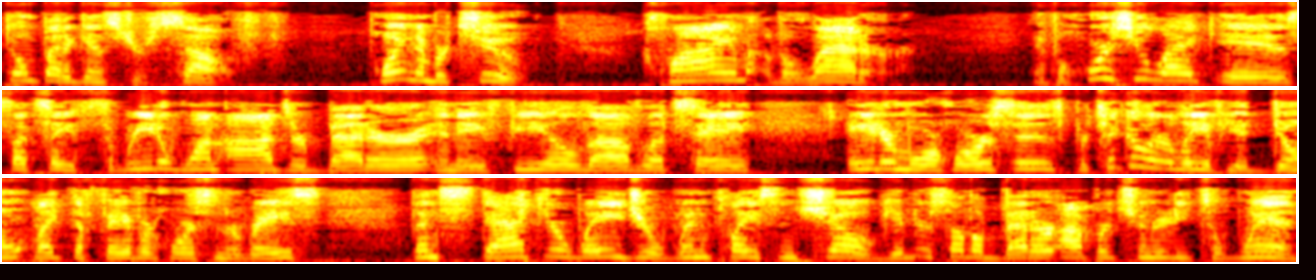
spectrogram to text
Don't bet against yourself. Point number two, climb the ladder. If a horse you like is, let's say, three to one odds or better in a field of, let's say, eight or more horses, particularly if you don't like the favorite horse in the race, then stack your wager, win, place, and show. Give yourself a better opportunity to win.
